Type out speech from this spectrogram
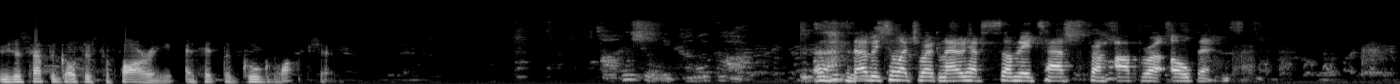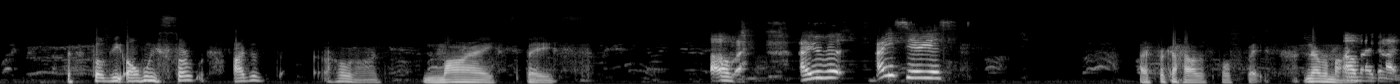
You just have to go through Safari and hit the Google option. I shall become a god. Ugh, that would be too much work, and I would have so many tabs from Opera open. So the only circle, I just hold on. MySpace. Oh, my- are you re- Are you serious? I forgot how to spell space. Never mind. Oh my god.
